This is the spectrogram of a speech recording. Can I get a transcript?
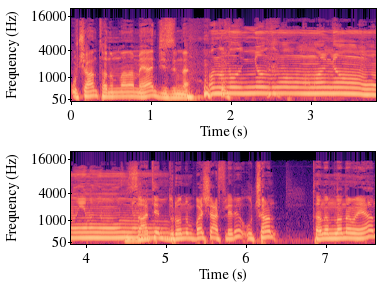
Uçan tanımlanamayan cisimler. zaten drone'un baş harfleri uçan tanımlanamayan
